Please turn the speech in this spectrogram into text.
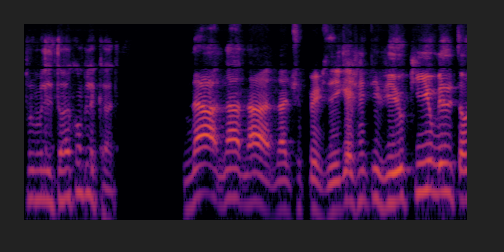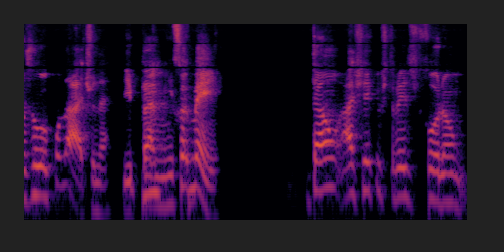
pro Militão é complicada. Na, na, na, na Champions League, a gente viu que o Militão jogou com o Nacho, né? E pra Hum. mim foi bem. Então, achei que os três foram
